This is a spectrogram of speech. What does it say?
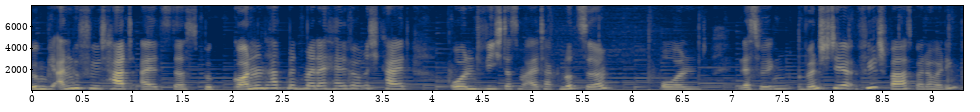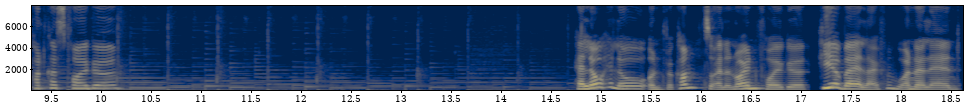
irgendwie angefühlt hat, als das begonnen hat mit meiner Hellhörigkeit und wie ich das im Alltag nutze. Und deswegen wünsche ich dir viel Spaß bei der heutigen Podcast-Folge. Hallo, hallo und willkommen zu einer neuen Folge hier bei Life in Wonderland.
